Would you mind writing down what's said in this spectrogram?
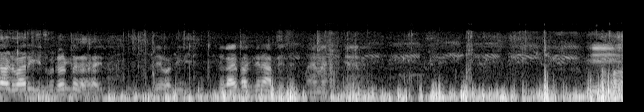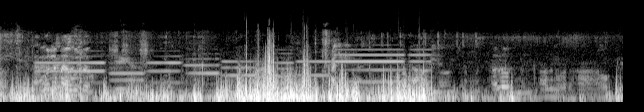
झाड आहे. कळतं का काय? काय पाहिजे नाही आपल्या इथे. नाही, नाही. पाहिजे. हॅलो अजून वर हा ओके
